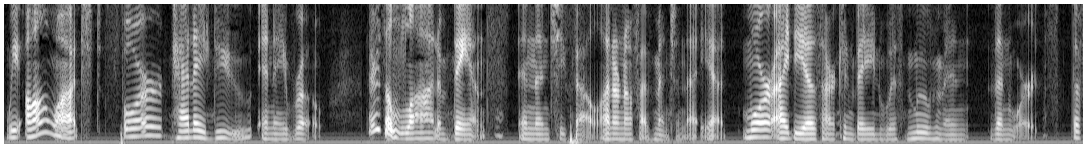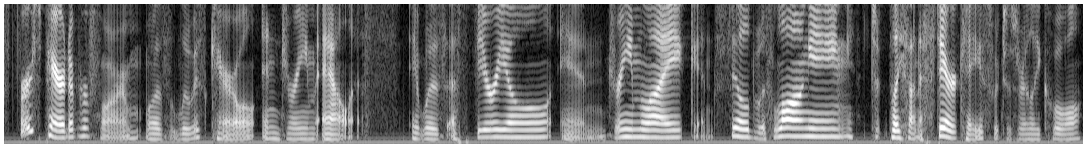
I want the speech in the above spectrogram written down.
We all watched four pas de deux in a row. There's a lot of dance, and then she fell. I don't know if I've mentioned that yet. More ideas are conveyed with movement than words. The first pair to perform was Lewis Carroll and Dream Alice. It was ethereal and dreamlike and filled with longing. It took place on a staircase, which was really cool.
